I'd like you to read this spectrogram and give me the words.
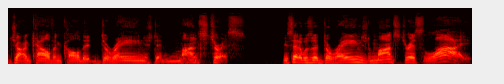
John Calvin called it deranged and monstrous. He said it was a deranged, monstrous lie.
